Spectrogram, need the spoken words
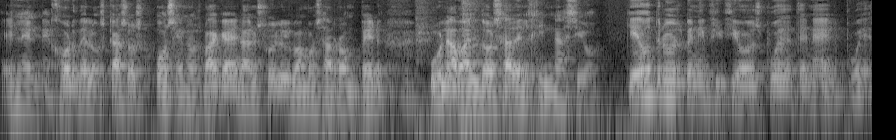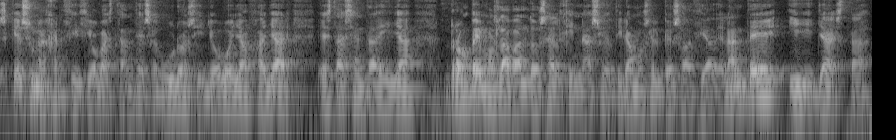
en el mejor de los casos o se nos va a caer al suelo y vamos a romper una baldosa del gimnasio. ¿Qué otros beneficios puede tener? Pues que es un ejercicio bastante seguro. Si yo voy a fallar esta sentadilla, rompemos la baldosa del gimnasio, tiramos el peso hacia adelante y ya está.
